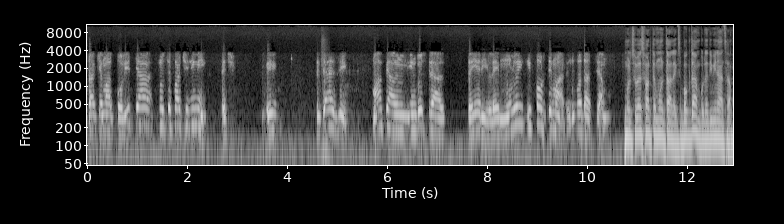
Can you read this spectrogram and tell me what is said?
S-a chemat poliția, nu se face nimic. Deci, e, de aia zic, mafia în industria tăierii lemnului e foarte mare, nu vă dați seama. Mulțumesc foarte mult, Alex. Bogdan, bună dimineața!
